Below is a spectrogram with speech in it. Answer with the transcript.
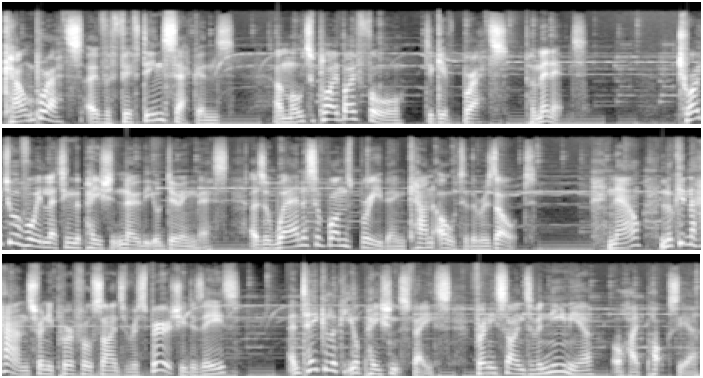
Count breaths over 15 seconds and multiply by 4 to give breaths per minute. Try to avoid letting the patient know that you're doing this, as awareness of one's breathing can alter the result. Now, look in the hands for any peripheral signs of respiratory disease, and take a look at your patient's face for any signs of anemia or hypoxia.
